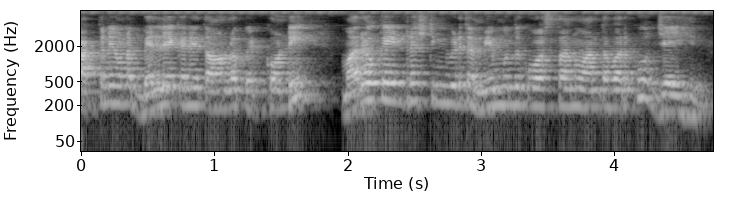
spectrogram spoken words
పక్కనే ఉన్న బెల్ ఐకన్ అయితే ఆన్లో పెట్టుకోండి. మరొక ఇంట్రెస్టింగ్ వీడియోతో మీ ముందుకు వస్తాను. అంతవరకు జై హింద్.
